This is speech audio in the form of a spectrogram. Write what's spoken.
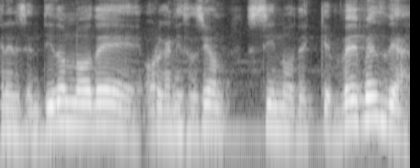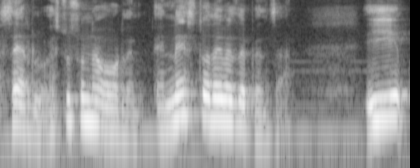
en el sentido no de organización, sino de que debes de hacerlo. Esto es una orden, en esto debes de pensar. Y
